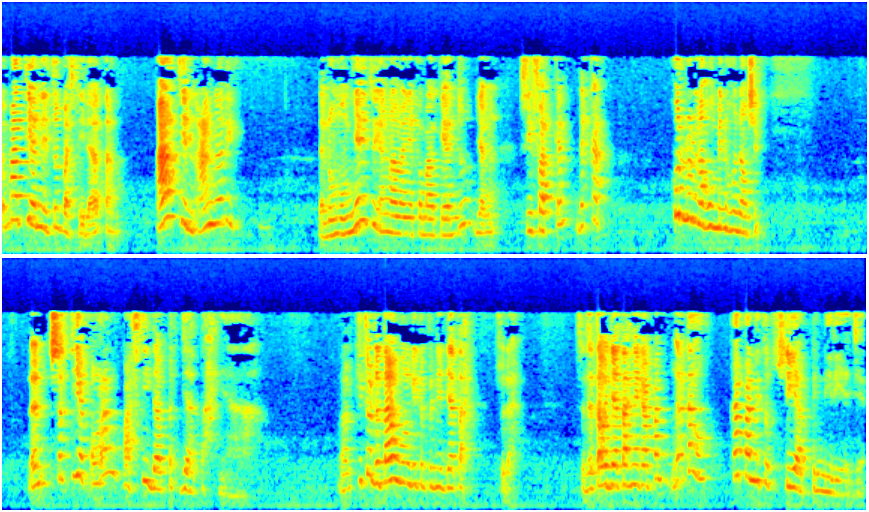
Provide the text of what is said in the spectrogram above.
Kematian itu pasti datang. Atin an garib. Dan umumnya itu yang namanya kematian itu jangan sifatkan dekat. Kullu lahu minhu nasib. Dan setiap orang pasti dapat jatahnya. Nah, kita udah tahu kalau kita punya jatah. Sudah. Sudah tahu jatahnya kapan? Nggak tahu. Kapan itu? Siapin diri aja.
